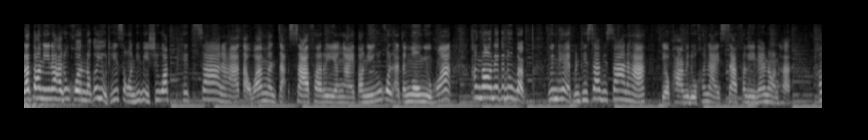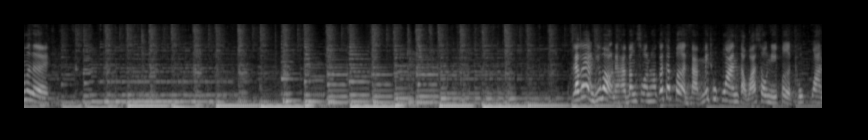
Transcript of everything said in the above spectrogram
แล้วตอนนี้นะคะทุกคนเราก็อยู่ที่โซนที่มีชื่อว่าพิซซ่านะคะ แต่ว่ามันจะซาฟารียังไง ตอนนี้ทุกคนอาจจะงงอยู่เพราะว่าข้างนอกเนี่ยก็ดูแบบวินเทจเป็นพิซซ่าพิซซ่านะคะ เดี๋ยวพาไปดูข้างในซาฟารีแน่นอนค่ะ เข้ามาเลย อย่างที่บอกนะคะ บางโซนเขาก็จะเปิดแบบไม่ทุกวันแต่ว่าโซนนี้เปิดทุกวัน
